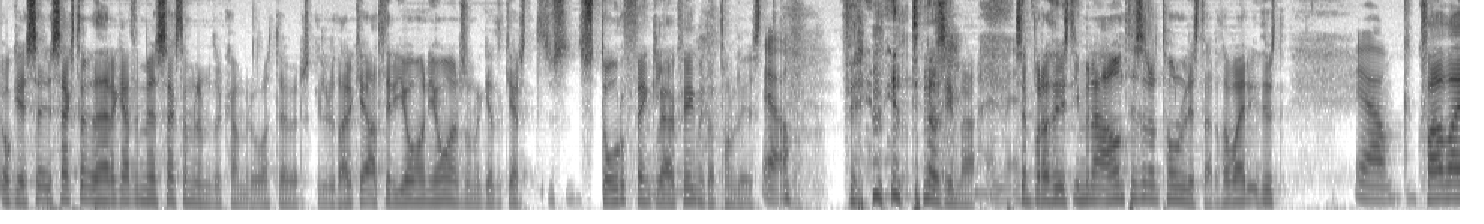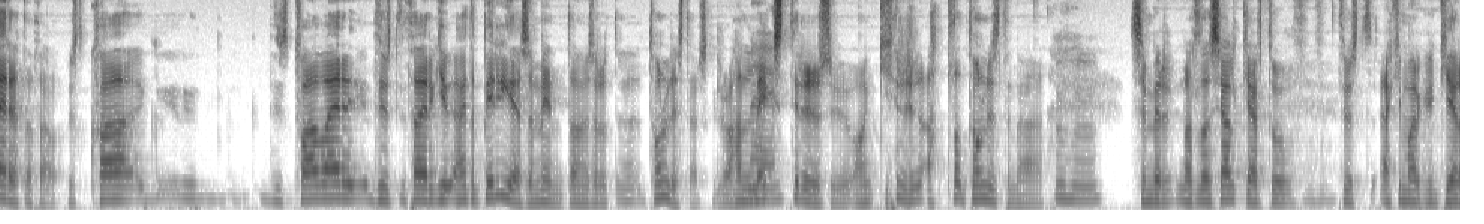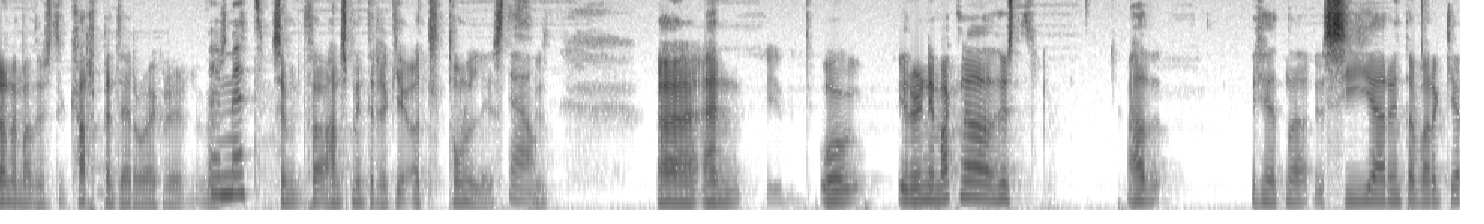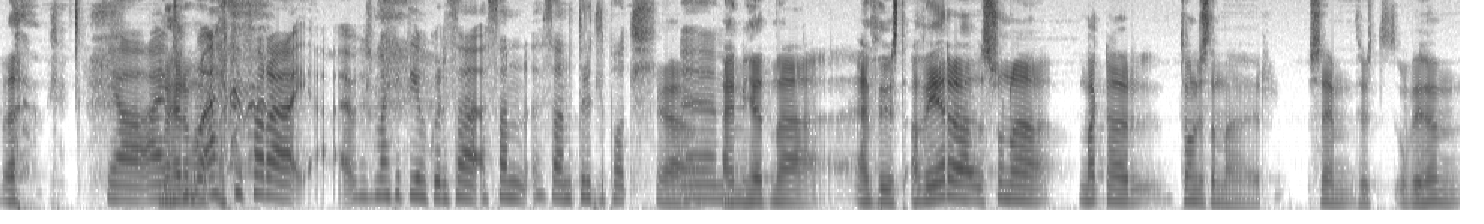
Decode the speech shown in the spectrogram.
ok, se- 16, það er ekki allir með 16 mm kameru, whatever, skilur, það er ekki allir Jóhann Jóhannsson að geta gert stórfenglega kveikmyndatónlist fyrir myndina sína sem bara, þú veist, ég meina án þessara tónlistar þá væri, þú veist, já, hvað væri þetta þá? Þú veist, hvað þú veist, hvað væri, þú veist, það er ekki hægt að byrja þessa mynd á þessara tónlistar, skilur, og hann leikstyrir þessu og hann gerir alla tónlistina mm sem er náttúrulega sjálfgæft og þú veist, ekki margir gera nema, þú veist, Carpenter og einmitt. sem það, hans myndir er ekki öll tónlist uh, en og í rauninni magnaða þú veist að hérna Sia reyndar var að gera já, við- ekki fara við sem ekki dýja okkur það, þann, þann drullupoll Um, en hérna en þú veist, að vera svona magnaður tónlistamæður sem, þú veist, og við höfum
